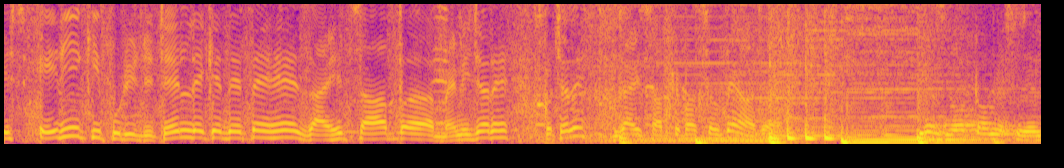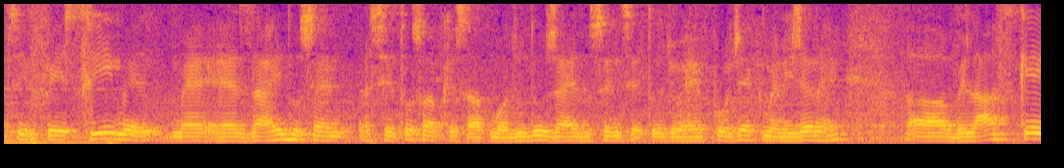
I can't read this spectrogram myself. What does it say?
इस एरिए की पूरी डिटेल लेके देते हैं। जाहिद साहब मैनेजर हैं। तो चले, जाहिद साहब के पास चलते हैं, आ जाए नॉट रेसिडेंसी फ़ेज़ थ्री में मैं जाहिद हुसैन सेतु साहब के साथ मौजूद हूँ। जाहिद हुसैन सेतु जो है प्रोजेक्ट मैनेजर हैं। विलास के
